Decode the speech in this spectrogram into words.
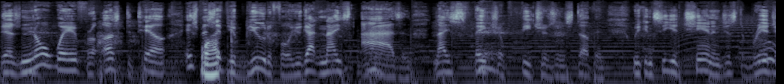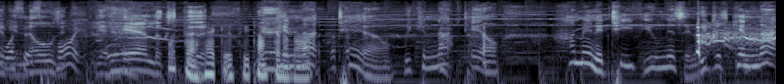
There's no way for us to tell, especially if you're beautiful, you got nice eyes and nice facial features and stuff, and we can see your chin and just the bridge Ooh, of your nose. and? Your hair looks good. What the heck is he talking about? We cannot tell. We cannot tell how many teeth you missing. We just cannot.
